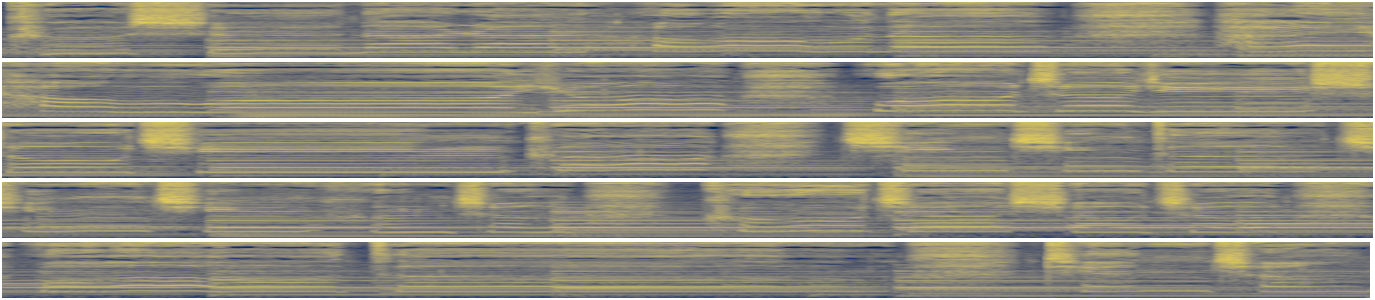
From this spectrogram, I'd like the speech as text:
可是那然后呢？还好我有这一首情歌，轻轻的，轻轻哼着，哭着笑着，我的天长。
